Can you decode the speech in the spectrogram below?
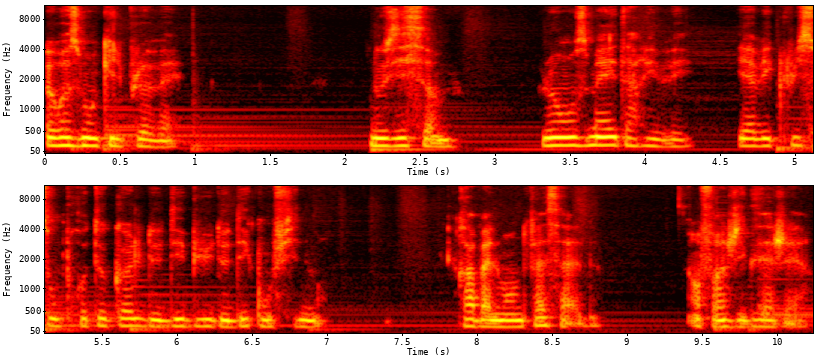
Heureusement qu'il pleuvait. Nous y sommes. Le 11 mai est arrivé et avec lui son protocole de début de déconfinement. Ravalement de façade. Enfin, j'exagère.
